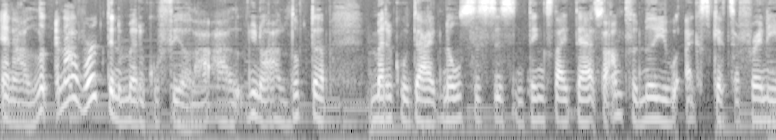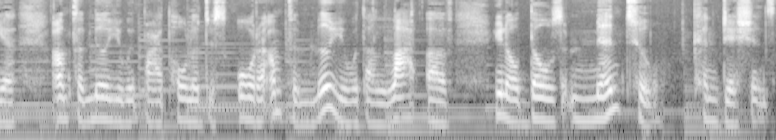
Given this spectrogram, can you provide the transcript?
And I look and I worked in the medical field. I, I, you know, I looked up medical diagnoses and things like that. So I'm familiar with like schizophrenia. I'm familiar with bipolar disorder. I'm familiar with a lot of, you know, those mental conditions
